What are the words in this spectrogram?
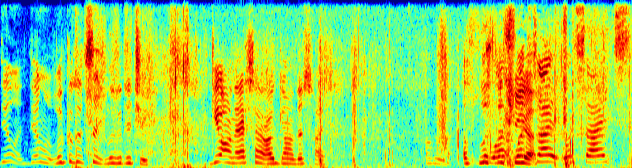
Dylan, Dylan, look at the tree. Look at the tree. Get on that side. I'll get on this side. Okay. Let's lift What, the tree what up. side? What sides?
